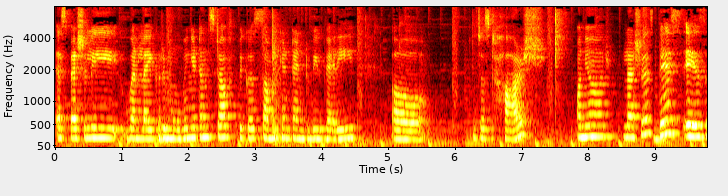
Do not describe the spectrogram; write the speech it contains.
especially when like removing it and stuff because some can tend to be very uh, just harsh on your lashes. This is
